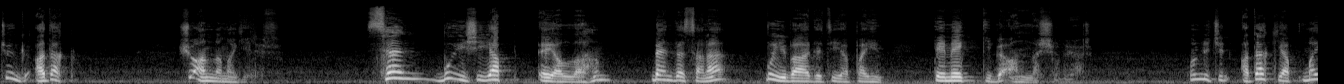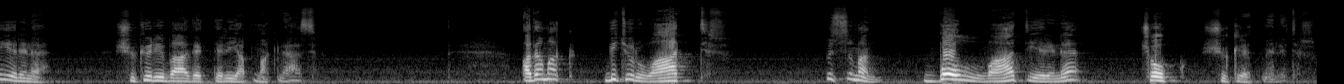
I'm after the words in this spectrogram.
Çünkü adak şu anlama gelir. Sen bu işi yap ey Allah'ım ben de sana bu ibadeti yapayım demek gibi anlaşılıyor. Onun için adak yapma yerine şükür ibadetleri yapmak lazım. Adamak bir tür vaattir. Müslüman bol vaat yerine çok şükretmelidir.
